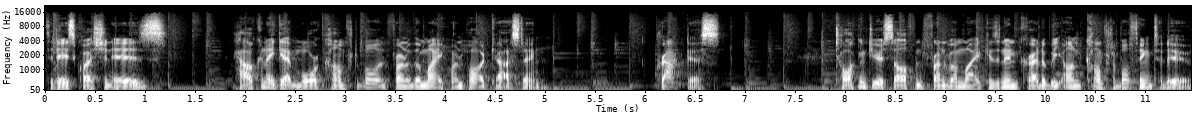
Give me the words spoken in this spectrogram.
Today's question is How can I get more comfortable in front of the mic when podcasting? Practice. Talking to yourself in front of a mic is an incredibly uncomfortable thing to do.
